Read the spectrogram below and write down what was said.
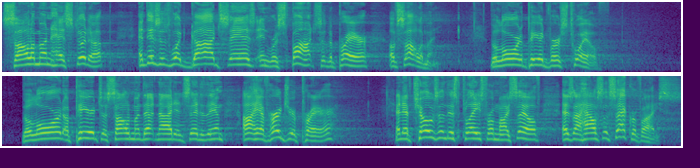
Solomon has stood up and this is what God says in response to the prayer of Solomon The Lord appeared, verse 12. The Lord appeared to Solomon that night and said to them, I have heard your prayer and have chosen this place for myself as a house of sacrifice.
